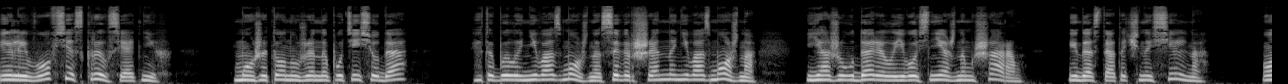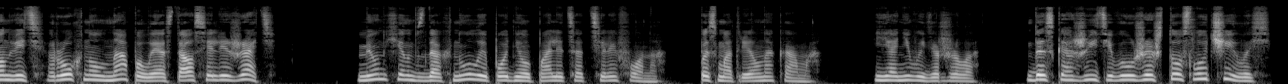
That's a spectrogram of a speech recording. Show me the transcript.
или вовсе скрылся от них? Может, он уже на пути сюда? Это было невозможно, совершенно невозможно. Я же ударила его снежным шаром, и достаточно сильно. Он ведь рухнул на пол и остался лежать. Мюнхен вздохнул и поднял палец от телефона. Посмотрел на Кама. Я не выдержала. «Да скажите вы уже, что случилось?»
